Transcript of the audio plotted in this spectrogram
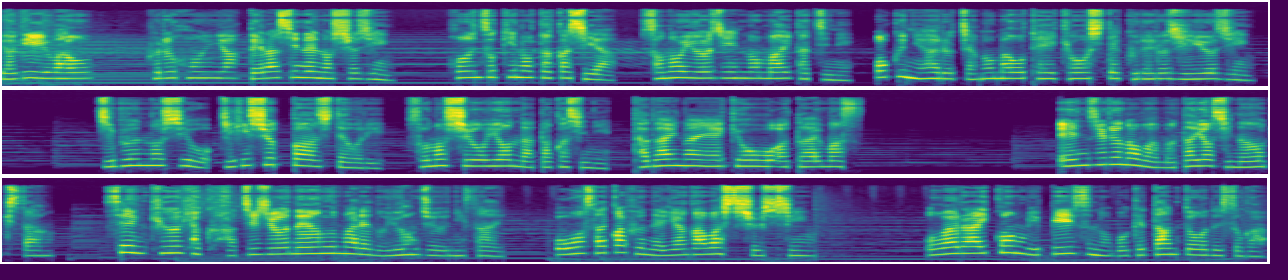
八木岩尾、古本屋デラシネの主人、本好きの高志やその友人の舞たちに奥にある茶の間を提供してくれる自由人。自分の詩を自費出版しており、その詩を読んだ高志に多大な影響を与えます。演じるのは又吉直樹さん。1980年生まれの42歳。大阪府寝屋川市出身。お笑いコンビピースのボケ担当ですが、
